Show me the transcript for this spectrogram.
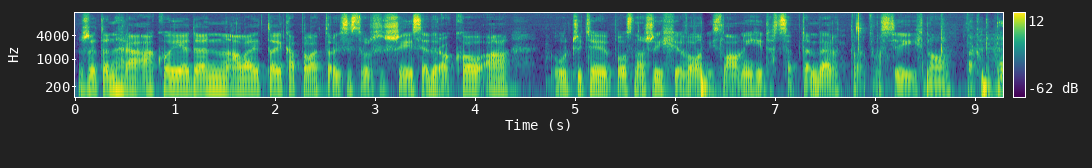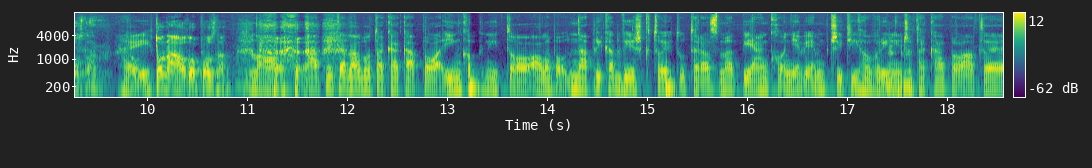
že ten hrá ako jeden, ale to je kapela, ktorá existuje už 60 rokov a Určite poznáš ich veľmi slávny hit September, to je proste ich, no. Tak to poznám. Hej. To, to náhodou poznám. No, napríklad, alebo taká kapela Incognito, alebo napríklad vieš, kto je tu teraz, Matt Bianco, neviem, či ti hovorí mm-hmm. niečo tá kapela, to je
